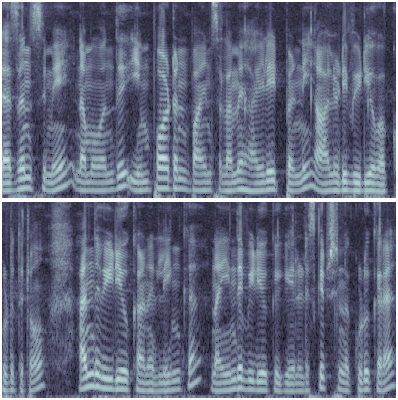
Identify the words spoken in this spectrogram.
லெசன்ஸுமே நம்ம வந்து இம்பார்ட்டன்ட் பாயிண்ட்ஸ் எல்லாமே ஹைலைட் பண்ணி ஆல்ரெடி வீடியோவை கொடுத்துட்டோம். அந்த வீடியோக்கான லிங்க்கை நான் இந்த வீடியோக்கு கீழே டிஸ்கிரிப்ஷனில் கொடுக்குறேன்.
